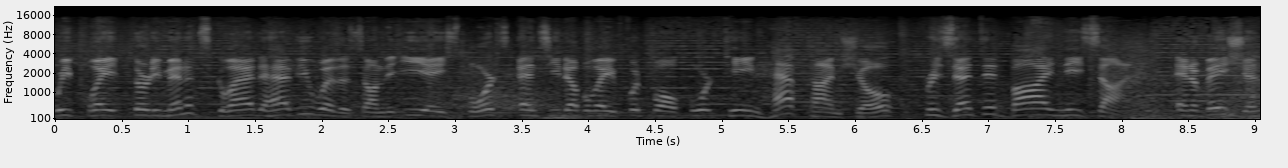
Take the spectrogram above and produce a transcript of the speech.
We played 30 minutes. Glad to have you with us on the EA Sports NCAA Football 14 halftime show presented by Nissan. Innovation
